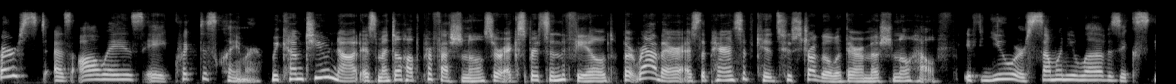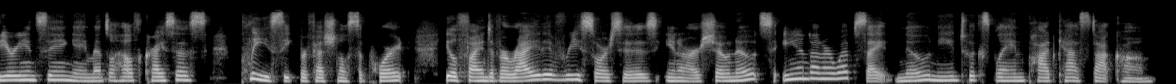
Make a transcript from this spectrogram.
First, as always, a quick disclaimer. We come to you not as mental health professionals or experts in the field, but rather as the parents of kids who struggle with their emotional health. If you or someone you love is experiencing a mental health crisis, please seek professional support. You'll find a variety of resources in our show notes and on our website, no need to explain podcast.com.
